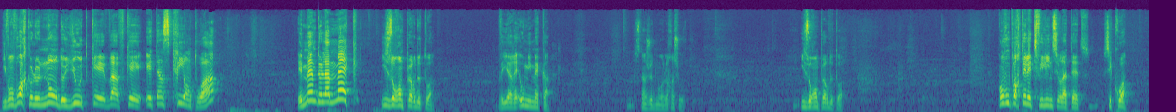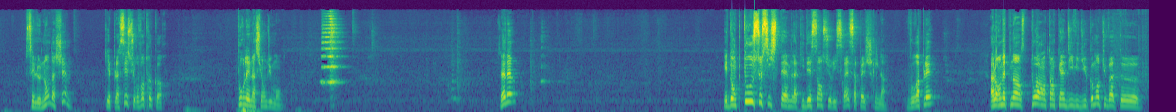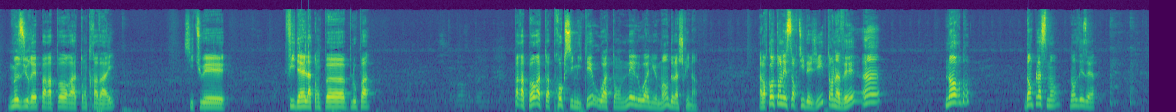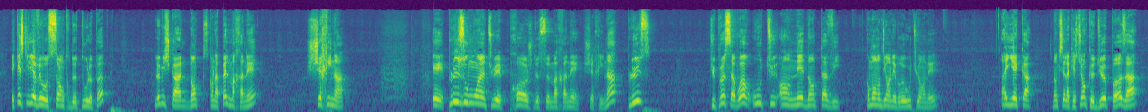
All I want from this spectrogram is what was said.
Ils vont voir que le nom de Yud Ke Vav Ke est inscrit en toi et même de la Mecque ils auront peur de toi. C'est un jeu de mots, le Ils auront peur de toi. Quand vous portez les tfilines sur la tête, c'est quoi? C'est le nom d'Hachem qui est placé sur votre corps. Pour les nations du monde. Et donc tout ce système-là qui descend sur Israël s'appelle Shrina. Vous vous rappelez? Alors maintenant, toi en tant qu'individu, comment tu vas te mesurer par rapport à ton travail? Si tu es fidèle à ton peuple ou pas Par rapport à ta proximité ou à ton éloignement de la Shrina. Alors quand on est sorti d'Égypte, on avait un ordre d'emplacement dans le désert. Et qu'est-ce qu'il y avait au centre de tout le peuple? Le Mishkan, donc ce qu'on appelle Machane Shechina. Et plus ou moins tu es proche de ce Machane Shechina, plus tu peux savoir où tu en es dans ta vie. Comment on dit en hébreu où tu en es? Ayeka. Donc c'est la question que Dieu pose à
